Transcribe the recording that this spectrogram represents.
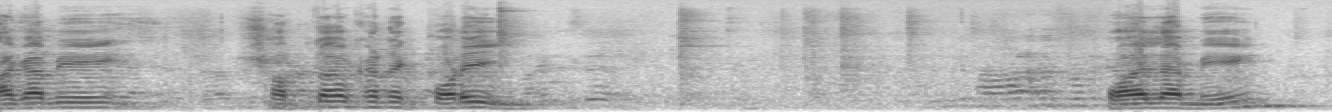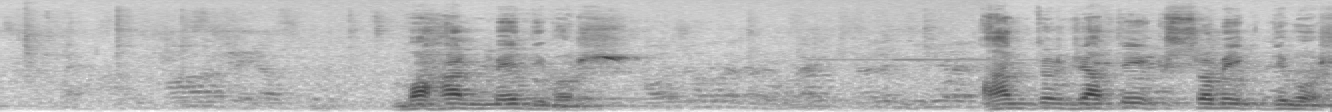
আগামী সপ্তাহখানেক পরেই পয়লা মে, মহান মে দিবস, আন্তর্জাতিক শ্রমিক দিবস।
